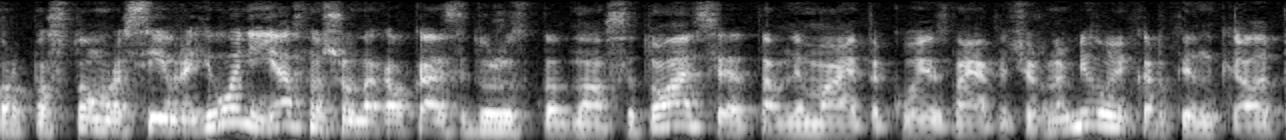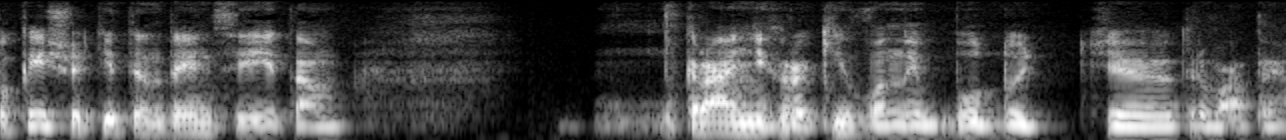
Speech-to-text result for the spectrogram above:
форпостом Росії в регіоні. Ясно, що на Кавказі дуже складна ситуація, там немає такої, знаєте, чорно-білої картинки, але поки що ті тенденції там крайніх років вони будуть е, тривати.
